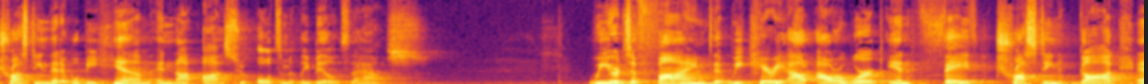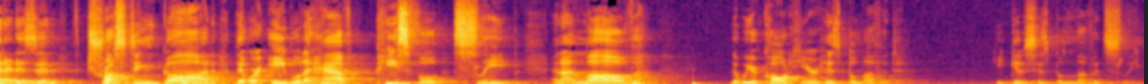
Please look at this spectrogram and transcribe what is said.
trusting that it will be Him and not us who ultimately builds the house. We are to find that we carry out our work in faith, trusting God. And it is in trusting God that we're able to have peaceful sleep. And I love that we are called here His beloved. He gives His beloved sleep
